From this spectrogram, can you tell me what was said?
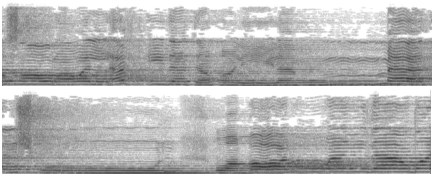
والأبصار والأفئدة قليلا ما تشكرون وقالوا أئذا ضللنا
